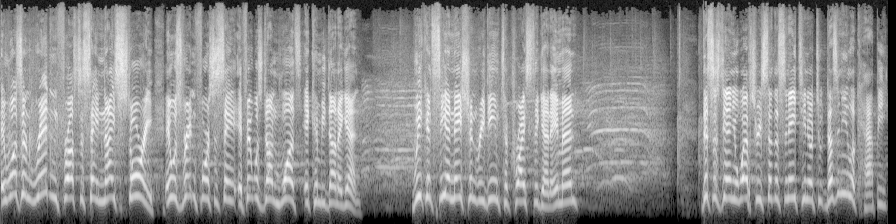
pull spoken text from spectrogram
It wasn't written for us to say, nice story. It was written for us to say, if it was done once, it can be done again. We can see a nation redeemed to Christ again. Amen? This is Daniel Webster. He said this in 1802. Doesn't he look happy?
